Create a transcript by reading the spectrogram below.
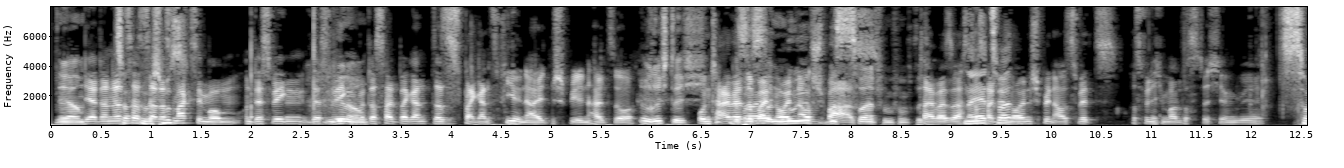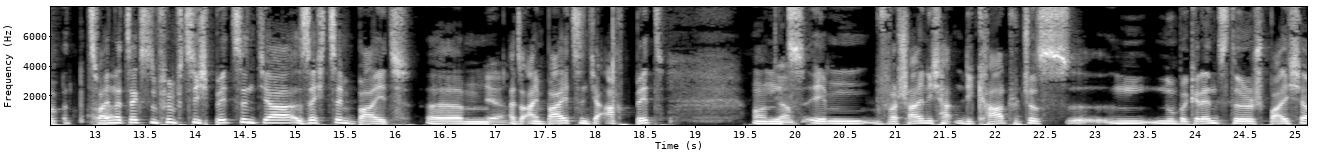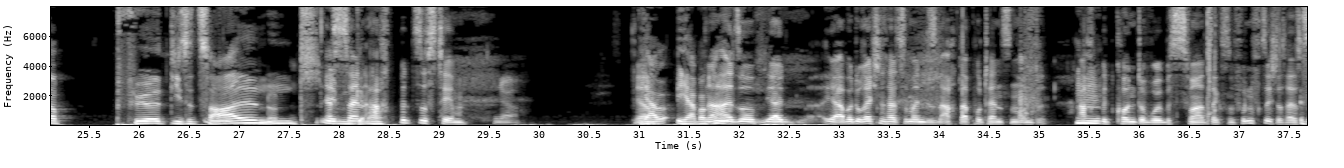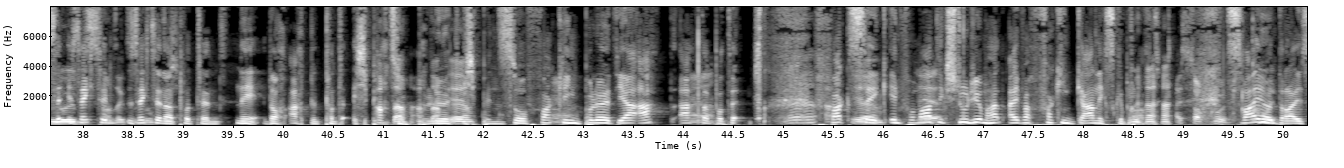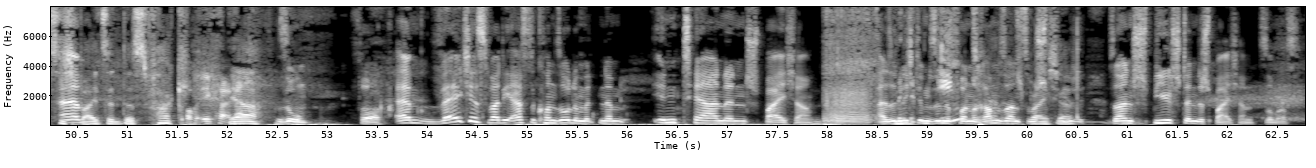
Ja. ja, dann ist das da das Maximum. Und deswegen, deswegen genau. wird das halt bei ganz, das ist bei ganz vielen alten Spielen halt so. Richtig. Und teilweise bei neuen aus Spaß. Teilweise hast du naja, das halt in neuen Spielen aus Witz. Das finde ich immer lustig irgendwie. 256 Bit sind ja 16 Byte. Ähm, ja. Also ein Byte sind ja 8 Bit. Und ja. eben wahrscheinlich hatten die Cartridges äh, nur begrenzte Speicher für diese Zahlen und es eben ist ein genau. 8-Bit-System. Ja. Ja, ja, ja aber Na, gut. Also, ja, ja, aber du rechnest halt immer in diesen 8er Potenzen und 8-Bit mhm. konnte wohl bis 256, das heißt 0 16, bis 16er Potent. Nee, doch 8-Bit Potent. Ich bin 8er, so 8er, blöd. Ja, ja. Ich bin so fucking ja. blöd. Ja, 8, 8er Potent. Fuck's sake. Informatikstudium hat einfach fucking gar nichts gebracht. ist doch gut. 32 cool. Byte sind das. Fuck. Doch eh keiner. Ja. So. So. Ähm, welches war die erste Konsole mit einem internen Speicher? Also nicht im Sinne von RAM, sondern, zum Spiel, sondern Spielstände speichern, sowas.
